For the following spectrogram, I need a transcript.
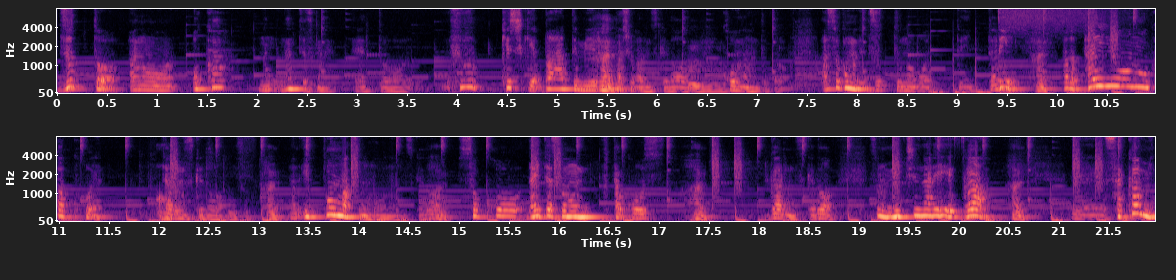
ずっとあの丘？なんなんていうんですかね。えっと風景色がバーって見えるはい。場所があるんですけど、うん。コーナーのところ。あそこまでずっと登っていったりはい。あと太陽の丘公園ってあるんですけどはい。あの一本松の方なんですけど、はい。そこ大体その2コース。はいがあるんですけどその道なりが、はい。えー坂道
